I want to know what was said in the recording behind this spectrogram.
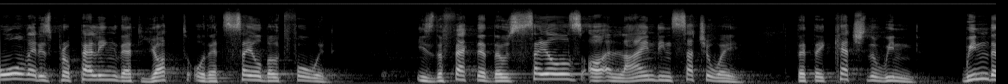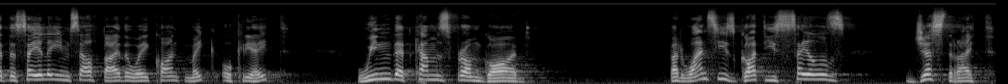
all that is propelling that yacht or that sailboat forward is the fact that those sails are aligned in such a way that they catch the wind. Wind that the sailor himself, by the way, can't make or create. Wind that comes from God. But once he's got his sails just right,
